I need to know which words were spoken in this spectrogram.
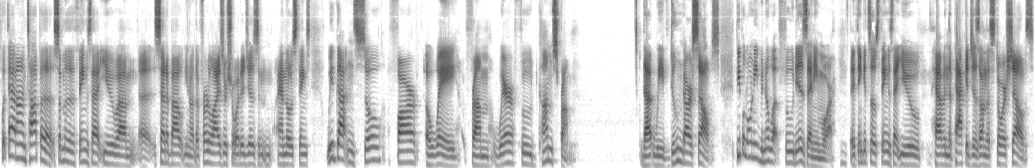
Put that on top of some of the things that you um, uh, said about, you know, the fertilizer shortages and, and those things. We've gotten so far away from where food comes from that we've doomed ourselves. People don't even know what food is anymore. They think it's those things that you have in the packages on the store shelves.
